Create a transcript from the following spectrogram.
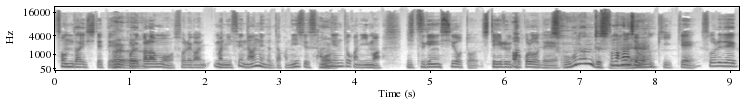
存在してて、ええこれからもうそれが、まあ、2000何年だったか23年とかに今実現しようとしているところで、そうなんですね。その話を僕聞いてそれで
